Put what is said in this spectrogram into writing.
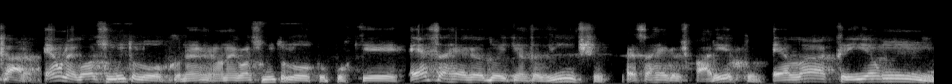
Cara, é um negócio muito louco, né? É um negócio muito louco, porque essa regra do 80-20 essa regra de Pareto, ela cria um,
